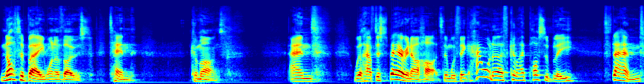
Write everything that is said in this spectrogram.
not obey one of those 10 commands. And we'll have despair in our hearts and we'll think, how on earth can I possibly stand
